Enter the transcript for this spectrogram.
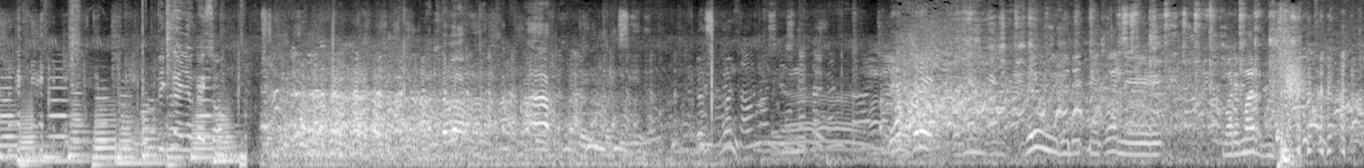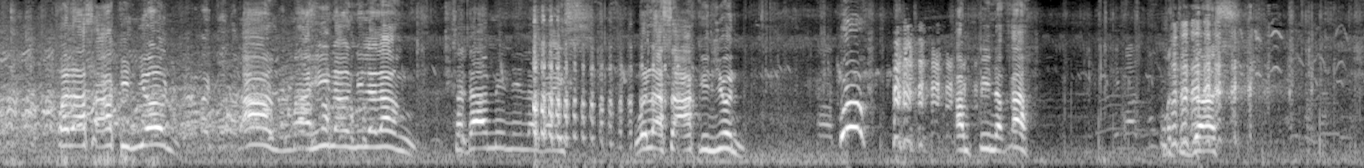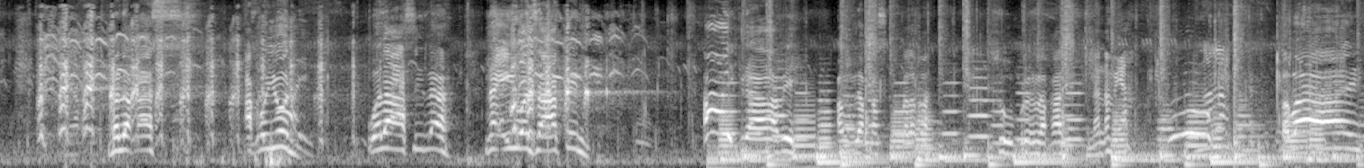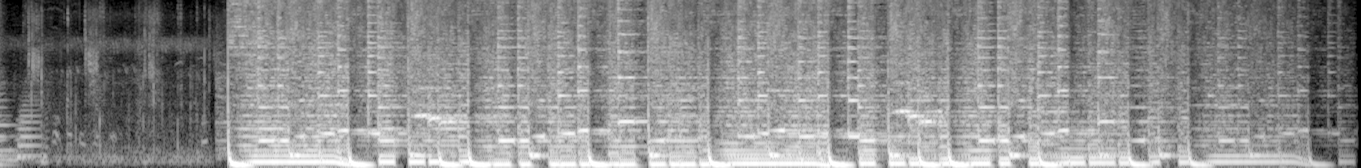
Tingnan nyo guys, oh. Ba? Ah, Dire, dire. Dire, may gadit ni Kwan ni Marimar. wala sa akin yon. Ang mahinang nila lang. Sa dami nila guys. Wala sa akin yun. Woo! Ang pinaka. Matigas. Malakas. Ako yun. Wala sila. Naiwan sa akin. Ay, grabe. Ang lakas ko talaga. Sobrang lakas. Nanam ya. Bye-bye.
